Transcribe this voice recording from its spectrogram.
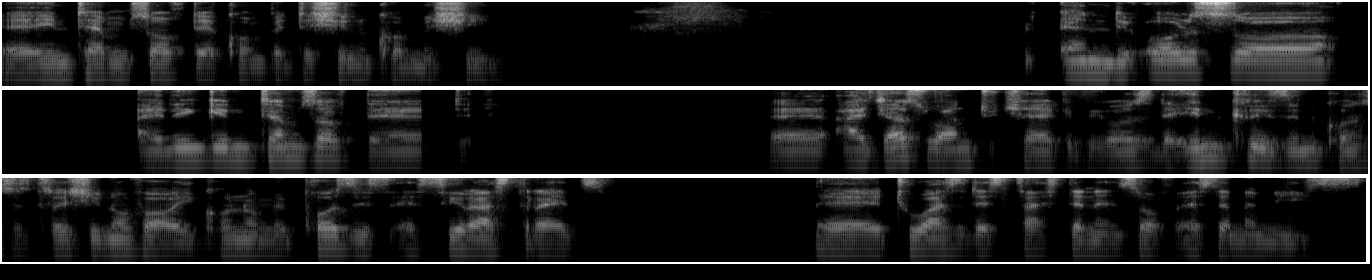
Uh, in terms of the competition commission. And also, I think in terms of that, uh, I just want to check because the increase in concentration of our economy poses a serious threat uh, towards the sustenance of SMMEs,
